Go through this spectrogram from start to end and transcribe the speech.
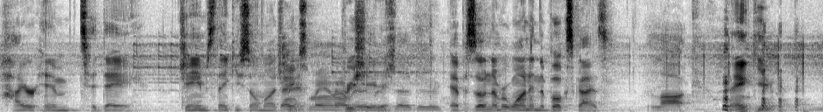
Hire him today. James, thank you so much, Thanks, man. man. I Appreciate, really appreciate it. it. Episode number one in the books, guys. Lock. Thank you.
